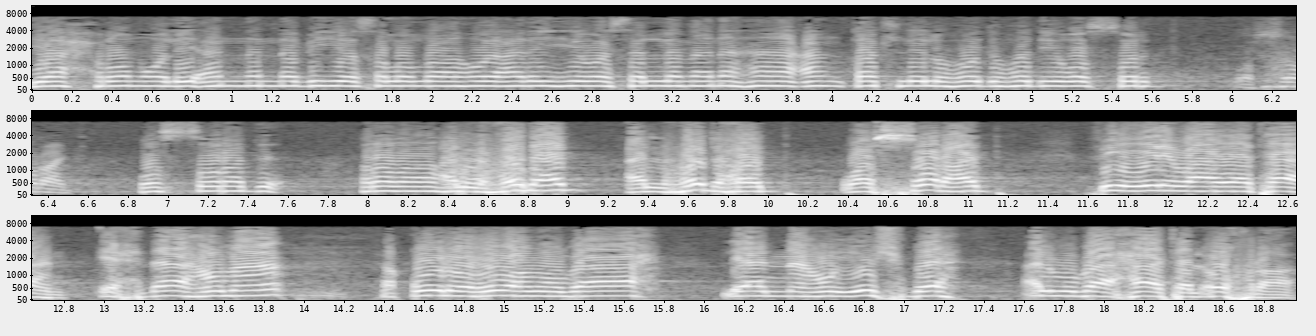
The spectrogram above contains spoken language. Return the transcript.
يحرم لأن النبي صلى الله عليه وسلم نهى عن قتل الهدهد والصرد. والصرد. والصرد. رواه الهدد الهدهد والصرد فيه روايتان. إحداهما تقول هو مباح لأنه يشبه المباحات الأخرى.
